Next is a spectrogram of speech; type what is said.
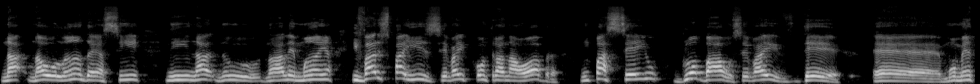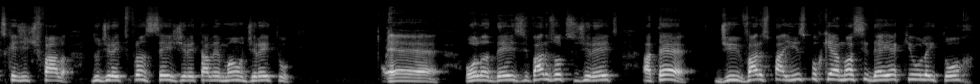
na, na Holanda, é assim, na, no, na Alemanha, e vários países. Você vai encontrar na obra um passeio global. Você vai ter é, momentos que a gente fala do direito francês, direito alemão, direito é, holandês e vários outros direitos, até de vários países, porque a nossa ideia é que o leitor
